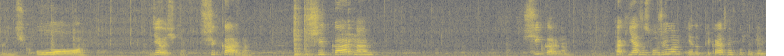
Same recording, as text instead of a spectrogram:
блинчику. О, девочки, шикарно. Шикарно. Шикарно. Так, я заслужила этот прекрасный вкусный блин.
